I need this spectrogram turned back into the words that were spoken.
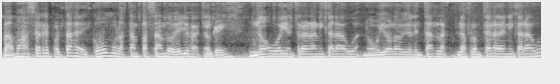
Vamos a hacer reportajes de cómo la están pasando ellos aquí. No voy a entrar a Nicaragua, no voy a violentar la, la frontera de Nicaragua.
